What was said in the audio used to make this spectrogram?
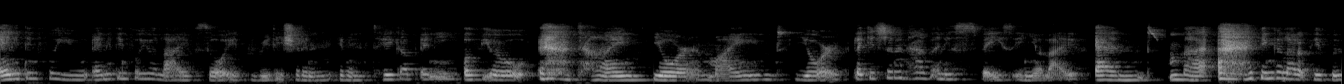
anything for you, anything for your life, so it really shouldn't even take up any of your time, your mind, your like it shouldn't have any space in your life. And my I think a lot of people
